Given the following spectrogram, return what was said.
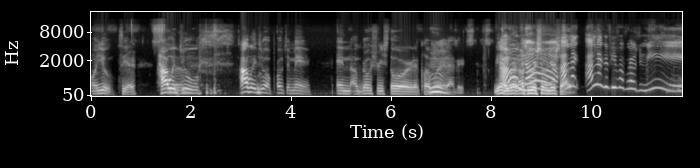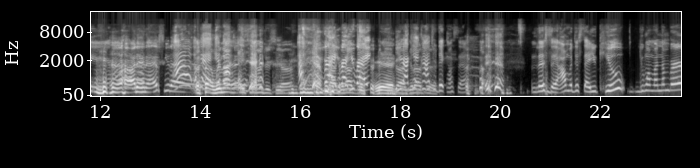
on you, Sierra. How would Uh. you, how would you approach a man in a grocery store, the club, or Mm. whatever? Yeah, I don't if you know. I like I like when people approach me. I I didn't ask you that. I- okay, We're not I- in 1800s here. right, right, you're right. Yeah. You, I can't out there. contradict myself. Listen, I'm gonna just say you cute. You want my number?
